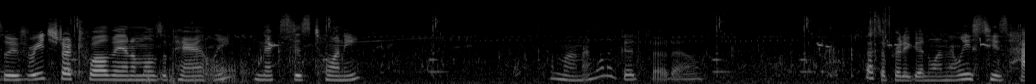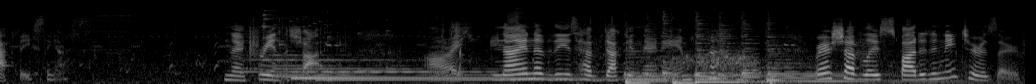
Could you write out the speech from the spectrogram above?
So we've reached our 12 animals apparently. Next is 20. Come on, I want a good photo. That's a pretty good one. At least he's half facing us. There three in the shot. Alright, nine of these have duck in their name. Rare shovelers spotted in nature reserve.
